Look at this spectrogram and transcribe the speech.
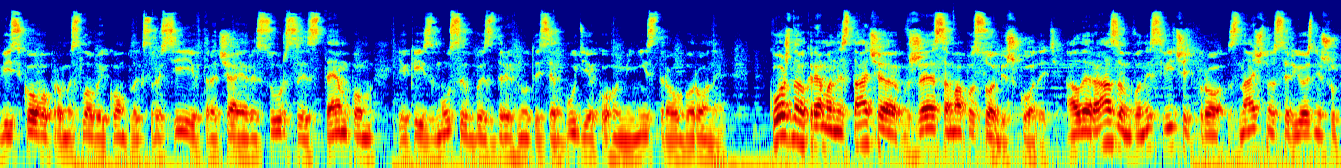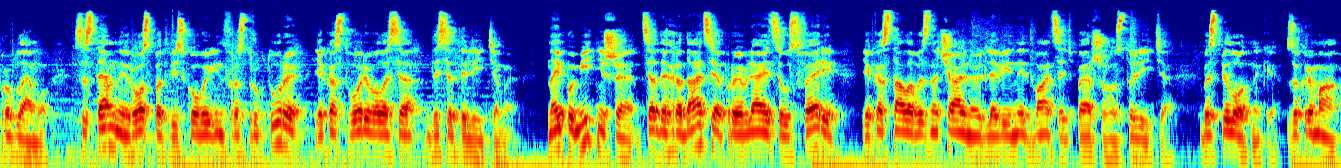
Військово-промисловий комплекс Росії втрачає ресурси з темпом, який змусив би здригнутися будь-якого міністра оборони. Кожна окрема нестача вже сама по собі шкодить, але разом вони свідчать про значно серйознішу проблему системний розпад військової інфраструктури, яка створювалася десятиліттями. Найпомітніше ця деградація проявляється у сфері, яка стала визначальною для війни 21-го століття. Безпілотники, зокрема,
